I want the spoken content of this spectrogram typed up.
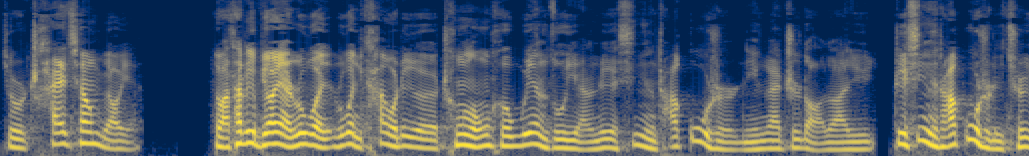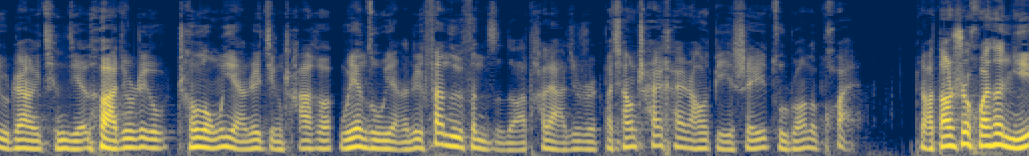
就是拆枪表演，对吧？他这个表演，如果如果你看过这个成龙和吴彦祖演的这个《新警察故事》，你应该知道，对吧？这个《新警察故事》里其实有这样一个情节，对吧？就是这个成龙演的这警察和吴彦祖演的这个犯罪分子，对吧？他俩就是把枪拆开，然后比谁组装的快。啊，当时怀特尼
